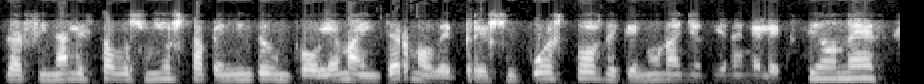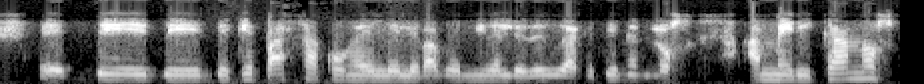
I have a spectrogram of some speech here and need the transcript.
pero al final Estados Unidos está pendiente de un problema interno de presupuestos, de que en un año tienen elecciones, eh, de, de, de qué pasa con el elevado nivel de deuda que tienen los americanos.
